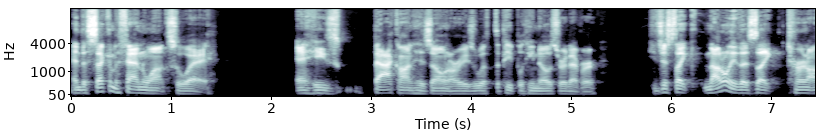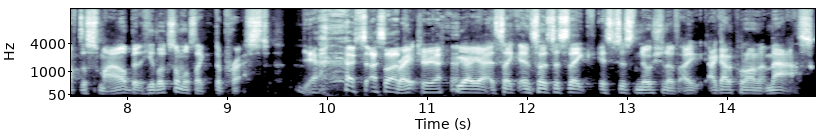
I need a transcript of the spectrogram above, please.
And the second the fan walks away and he's back on his own or he's with the people he knows or whatever, he just like not only does like turn off the smile, but he looks almost like depressed. Yeah, I saw that right? picture. Yeah. yeah, yeah. It's like, and so it's just like it's this notion of I, I got to put on a mask,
